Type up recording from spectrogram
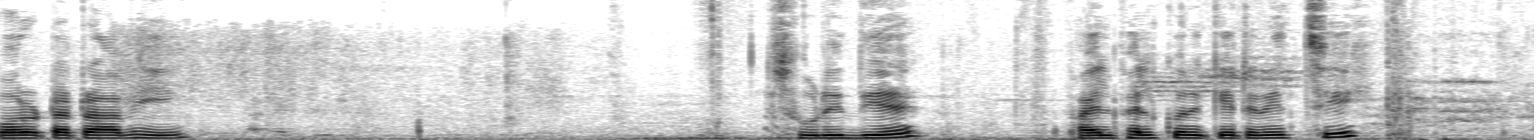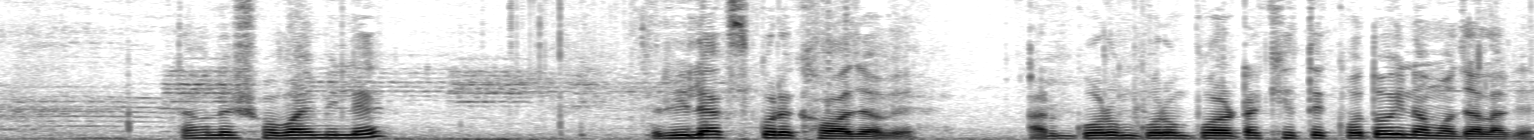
পরোটাটা আমি ছুরি দিয়ে ফাইল ফাইল করে কেটে নিচ্ছি। তাহলে সবাই মিলে রিল্যাক্স করে খাওয়া যাবে। আর গরম গরম পরোটা খেতে কতই না মজা লাগে।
